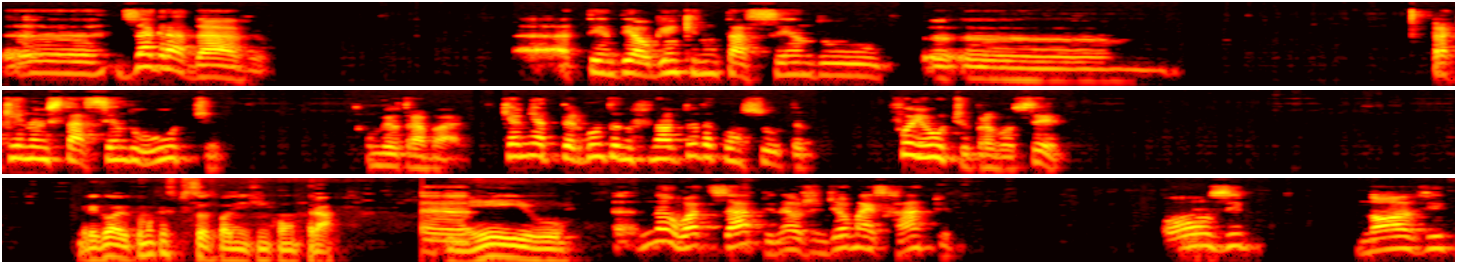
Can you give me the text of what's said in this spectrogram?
uh, desagradável. Atender alguém que não está sendo. Uh, uh, para quem não está sendo útil o meu trabalho. Que a minha pergunta no final de toda consulta foi útil para você? Gregório, como que as pessoas podem te encontrar? Uh, E-mail? Não, WhatsApp, né? Hoje em dia é o mais rápido. 11 9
